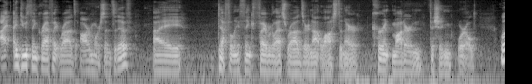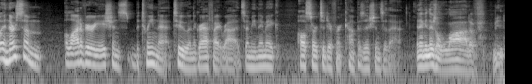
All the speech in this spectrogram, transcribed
I, I do think graphite rods are more sensitive. I definitely think fiberglass rods are not lost in our current modern fishing world. Well, and there's some a lot of variations between that too in the graphite rods. I mean, they make all sorts of different compositions of that. And I mean, there's a lot of, I mean,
